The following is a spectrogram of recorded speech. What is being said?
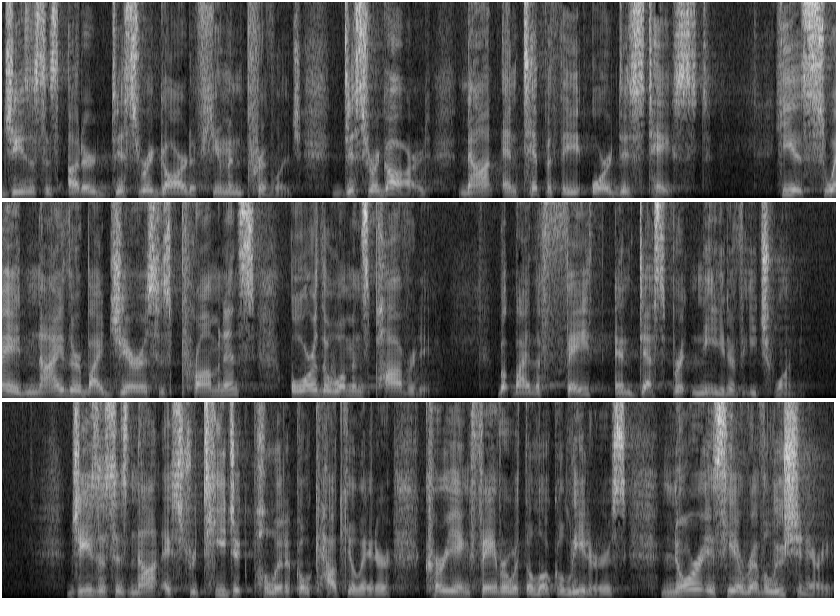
Jesus' utter disregard of human privilege. Disregard, not antipathy or distaste. He is swayed neither by Jairus' prominence or the woman's poverty, but by the faith and desperate need of each one. Jesus is not a strategic political calculator currying favor with the local leaders, nor is he a revolutionary,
